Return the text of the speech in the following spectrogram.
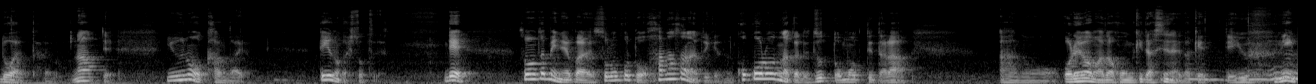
どうやったらいいのかなっていうのを考える。っていうのが一つです。でそのためにやっぱりそのことを話さないといけない。心の中でずっと思ってたらあの俺はまだ本気出してないだけっていうふうに、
